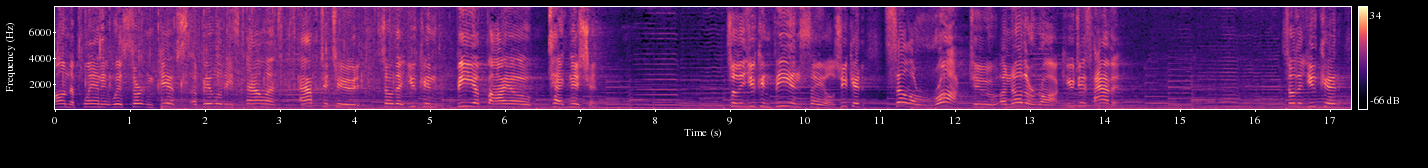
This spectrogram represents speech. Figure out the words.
on the planet with certain gifts, abilities, talents, aptitude so that you can be a biotechnician. So that you can be in sales. You could sell a rock to another rock. You just have it. So that you can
